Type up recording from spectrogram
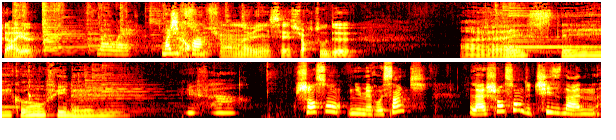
Sérieux? Bah ouais. Moi j'y La crois. solution, à mon avis, c'est surtout de rester confiné. Chanson numéro 5, la chanson du Cheese Nan,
